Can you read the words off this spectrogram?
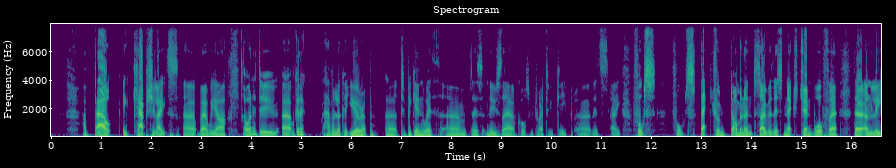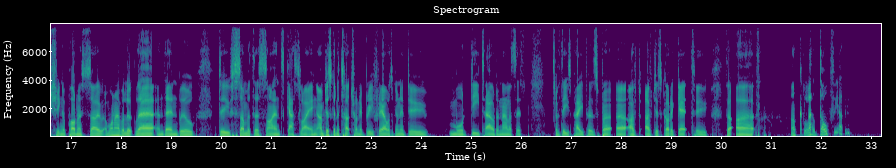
about encapsulates uh, where we are. I want to do. Uh, we're going to have a look at Europe uh, to begin with. Um, there's news there, of course. We try to keep uh, there's a s- full spectrum dominance over this next gen warfare they're unleashing upon us. So I want to have a look there, and then we'll do some of the science gaslighting. I'm just going to touch on it briefly. I was going to do more detailed analysis of these papers, but uh, I've I've just got to get to the uh, Uncle Adolfo.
